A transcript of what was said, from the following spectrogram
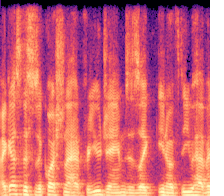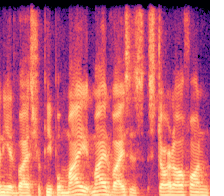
I guess this is a question I had for you, James. Is like, you know, if you have any advice for people, my my advice is start off on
